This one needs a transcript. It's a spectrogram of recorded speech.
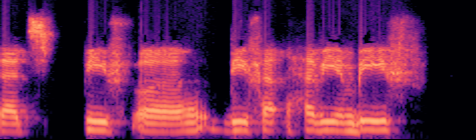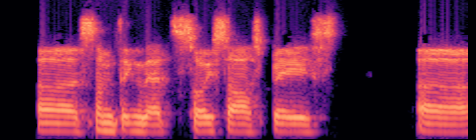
that's beef uh, beef heavy in beef, uh, something that's soy sauce based. Uh,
